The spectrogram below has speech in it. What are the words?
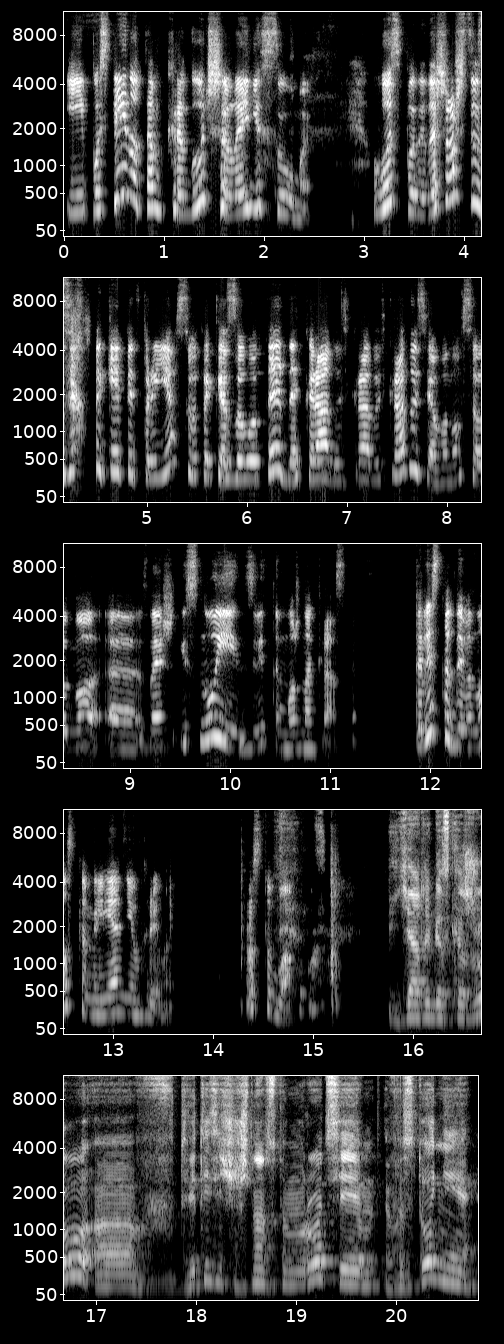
І постійно там крадуть шалені суми. Господи, да що ж це за таке підприємство, таке золоте, де крадуть, крадуть, крадуть, а воно все одно, е, знаєш, існує, звідти можна красти. 390 мільйонів гривень. Просто вау. Я тобі скажу, е, в 2016 році в Естонії е,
